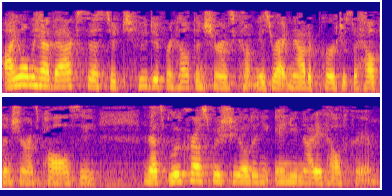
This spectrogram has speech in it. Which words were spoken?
I only have access to two different health insurance companies right now to purchase a health insurance policy, and that's Blue Cross Blue Shield and, and United Healthcare.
